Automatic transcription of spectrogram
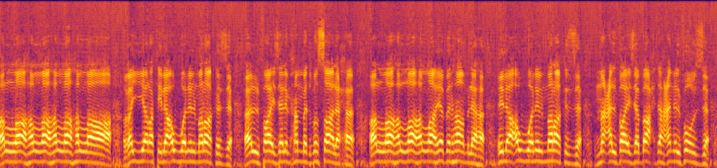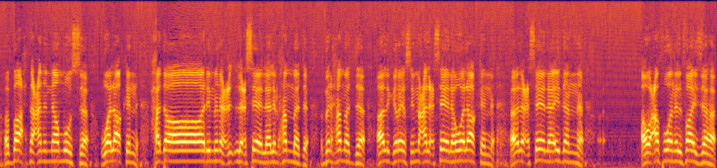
الله الله الله الله. غيرت إلى أول المراكز الفائزة لمحمد بن صالح. الله الله الله يا بن هاملة. إلى أول المراكز مع الفائزة باحثة عن الفوز باحثة عن الناموس ولكن حذاري من العسيلة لمحمد بن حمد القريصي مع العسيلة ولكن العسيلة إذا أو عفوا الفائزة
